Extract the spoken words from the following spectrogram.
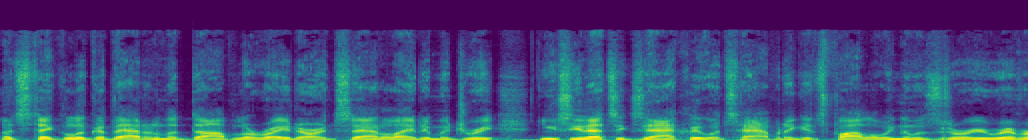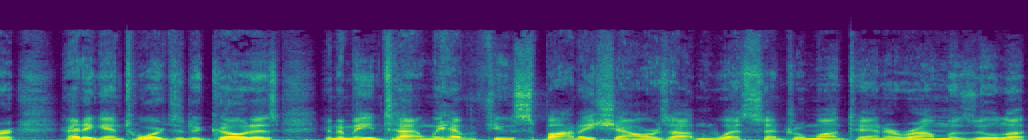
let's take a look at that on the Doppler radar and satellite imagery. You see that's exactly what's happening. It's following the Missouri River, heading in towards the Dakotas. In the meantime, we have a few spotty showers out in west central Montana around Missoula.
